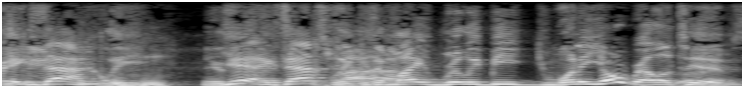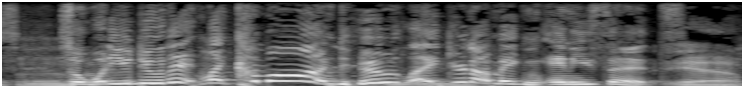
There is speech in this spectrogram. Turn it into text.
Exactly. yeah, exactly. Because it might really be one of your relatives. So what do you do then? Like, come on, dude. Like, you're not making any sense. Yeah,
